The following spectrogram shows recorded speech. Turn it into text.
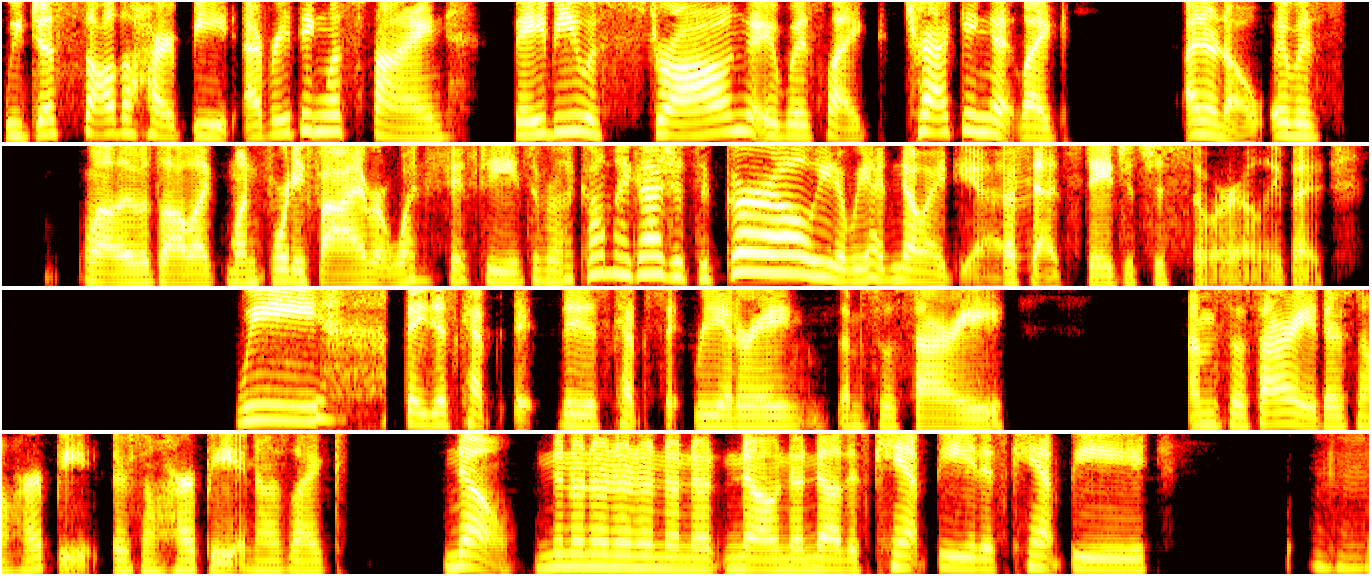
We just saw the heartbeat. Everything was fine. Baby was strong. It was like tracking at like, I don't know. It was, well, it was all like 145 or 150. So we're like, oh my gosh, it's a girl. You know, we had no idea at that stage. It's just so early, but we, they just kept, they just kept reiterating, I'm so sorry. I'm so sorry. There's no heartbeat. There's no heartbeat. And I was like, no, no, no, no, no, no, no, no, no, no, no. This can't be. This can't be. Mm-hmm.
